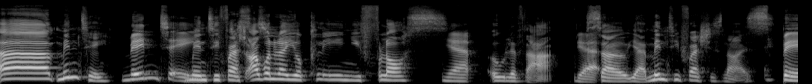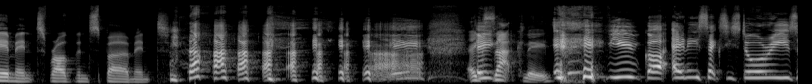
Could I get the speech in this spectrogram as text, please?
Uh, minty. Minty. Minty fresh. I want to know you're clean, you floss, Yeah. all of that. Yeah. So yeah, minty fresh is nice. Spearmint rather than spearmint. exactly. if you've got any sexy stories,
